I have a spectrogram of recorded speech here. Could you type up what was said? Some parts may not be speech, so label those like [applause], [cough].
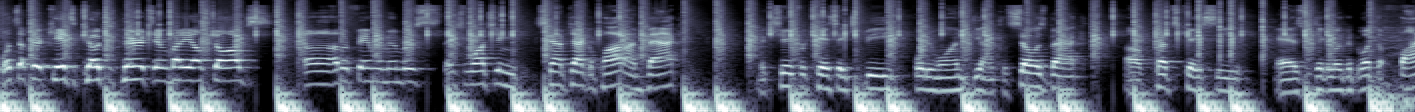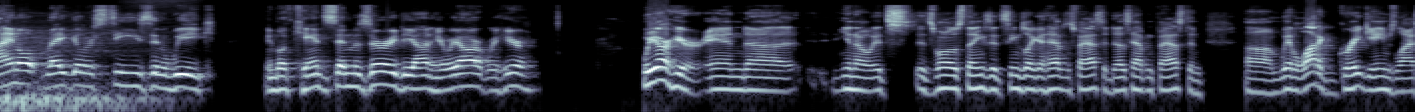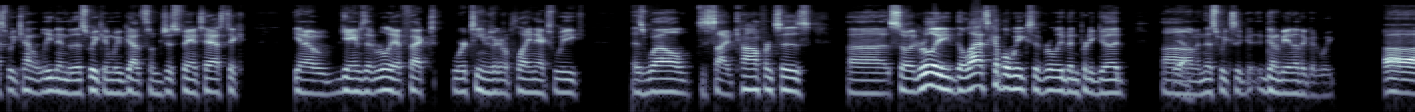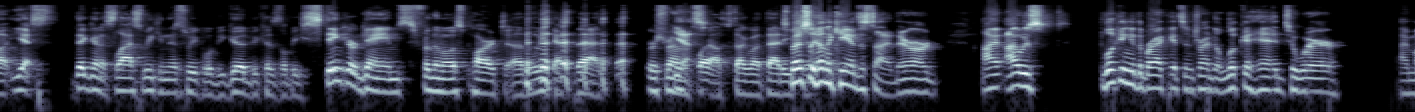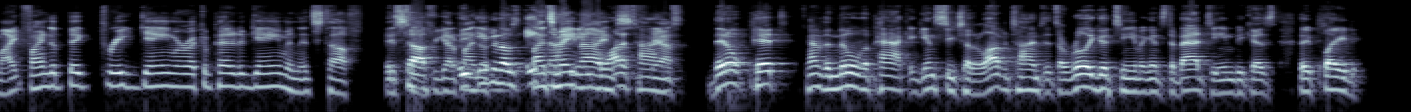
What's up there, kids, coaches, parents, everybody else, dogs, uh, other family members? Thanks for watching Snap Tackle Pod. I'm back. McShafer, KSHB 41. Dion Clouseau is back. Uh, Preps KC as we take a look at what the final regular season week in both Kansas and Missouri. Dion, here we are. We're here. We are here, and uh, you know it's it's one of those things. It seems like it happens fast. It does happen fast, and um, we had a lot of great games last week, kind of leading into this week, and we've got some just fantastic, you know, games that really affect where teams are going to play next week as well. Decide conferences. Uh, so it really the last couple weeks have really been pretty good, um, yeah. and this week's going to be another good week. Uh, yes, they're going to last week and this week will be good because there'll be stinker games for the most part. Uh, the week after that, [laughs] first round yes. of playoffs. Talk about that, especially on the Kansas side. There are, I, I was looking at the brackets and trying to look ahead to where I might find a big three game or a competitive game, and it's tough. It's, it's tough. tough. You got to find even the, those eight, find some eight nines. A lot of times yeah. they don't pit kind of the middle of the pack against each other. A lot of times it's a really good team against a bad team because they played,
